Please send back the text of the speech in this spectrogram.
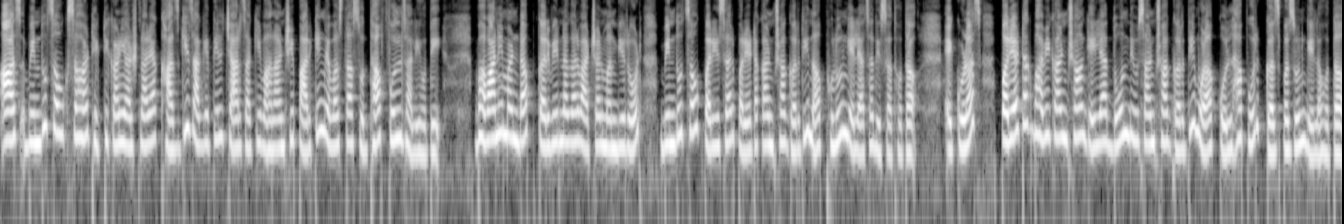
आज बिंदू चौकसह ठिकठिकाणी असणाऱ्या खाजगी जागेतील चारचाकी वाहनांची पार्किंग व्यवस्था सुद्धा फुल झाली होती. भवानी मंडप करवीरनगर वाचन मंदिर रोड बिंदू चौक परिसर पर्यटकांच्या गर्दीनं फुलून गेल्याचं दिसत होतं. एकूणच पर्यटक भाविकांच्या गेल्या दोन दिवसांच्या गर्दीमुळं कोल्हापूर गजबजून गेलं होतं.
